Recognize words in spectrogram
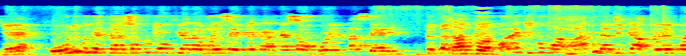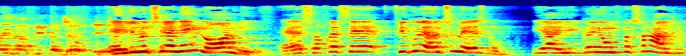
É, o único detalhe, só porque o filho da mãe servia café, salvou ele da série. Salvou. Olha que uma máquina de café faz na vida de alguém. Ele não tinha nem nome. É só pra ser figurante mesmo. E aí ganhou um personagem.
